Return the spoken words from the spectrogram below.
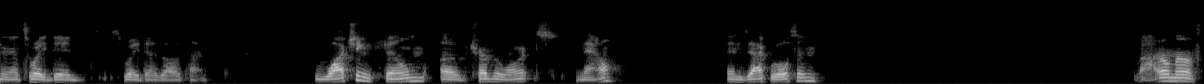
Mean that's what he did. That's what he does all the time. Watching film of Trevor Lawrence now and Zach Wilson, I don't know if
